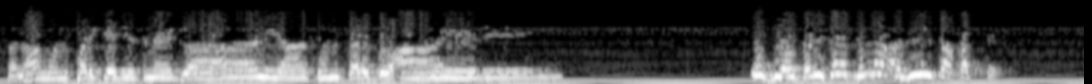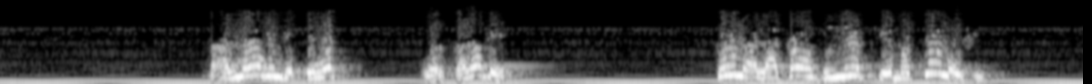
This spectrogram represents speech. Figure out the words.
سلام ان پر کے جس نے گالیاں سن کر دعائیں دی اس یو سڑی سر جملہ عظیم طاقت سے دا اللہ ان کے قوت ور سرا دے ټول علاقه او دنیا کې مسئول شي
